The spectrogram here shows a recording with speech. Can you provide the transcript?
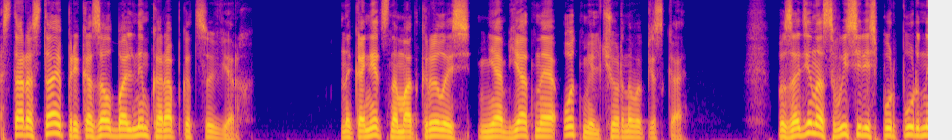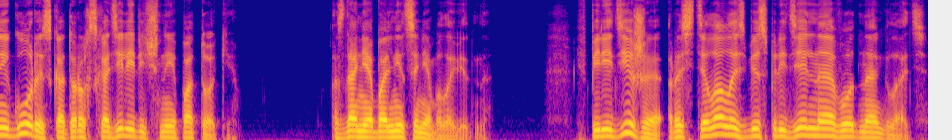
Старостай приказал больным карабкаться вверх. Наконец нам открылась необъятная отмель черного песка. Позади нас высились пурпурные горы, с которых сходили речные потоки. Здания больницы не было видно. Впереди же расстилалась беспредельная водная гладь.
